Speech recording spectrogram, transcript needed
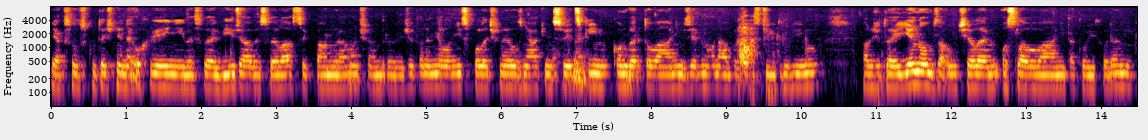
jak jsou skutečně neochvějní ve své víře a ve své lásce k pánu Ramachandrovi, že to nemělo nic společného s nějakým světským konvertováním z jednoho náboženství k druhému, ale že to je jenom za účelem oslavování takových odaných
